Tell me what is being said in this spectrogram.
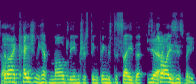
that I occasionally have mildly interesting things to say that Yeah. surprises me.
